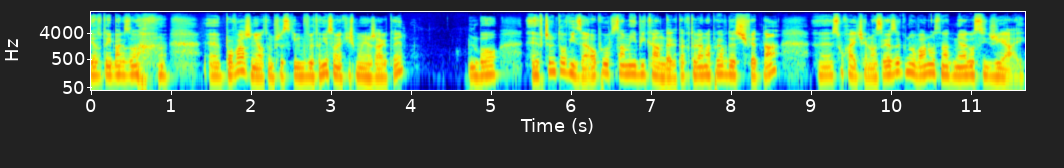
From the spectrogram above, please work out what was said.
Ja tutaj bardzo poważnie o tym wszystkim mówię, to nie są jakieś moje żarty, bo w czym to widzę? Oprócz samej Vikander, ta, która naprawdę jest świetna, e, słuchajcie, no zrezygnowano z nadmiaru CGI.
